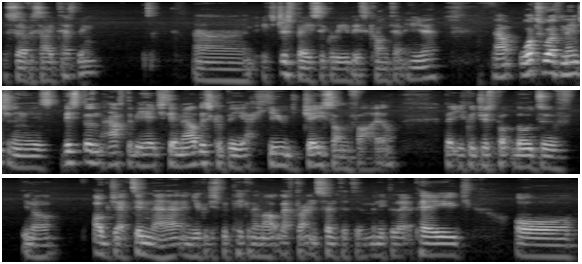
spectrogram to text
the server-side testing. And it's just basically this content here. Now, what's worth mentioning is this doesn't have to be HTML. This could be a huge JSON file that you could just put loads of, you know, objects in there, and you could just be picking them out left, right, and center to manipulate a page, or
